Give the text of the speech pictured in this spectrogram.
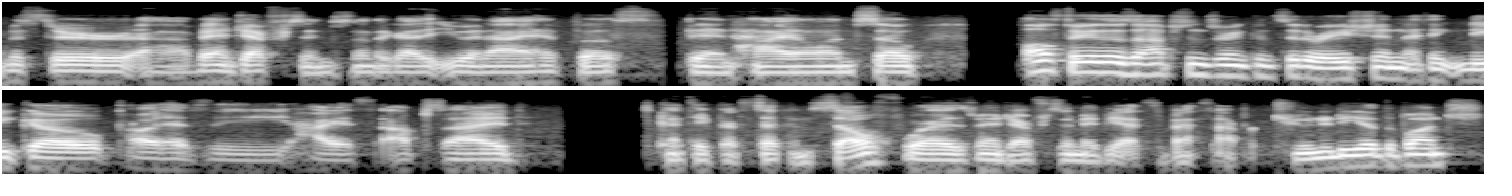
Mr. Uh, Van Jefferson is another guy that you and I have both been high on. So all three of those options are in consideration. I think Nico probably has the highest upside to kind of take that step himself, whereas Van Jefferson maybe has the best opportunity of the bunch.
